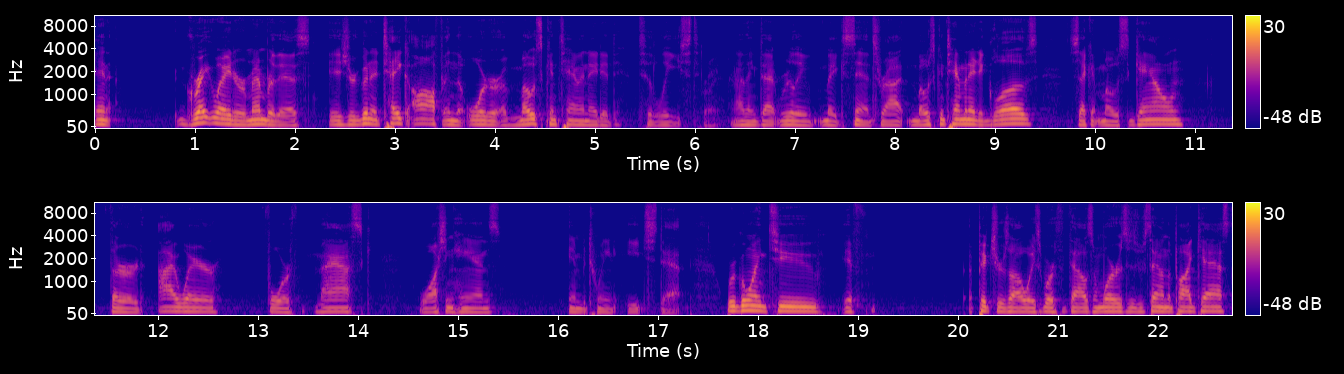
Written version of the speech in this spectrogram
And great way to remember this is you're going to take off in the order of most contaminated to least. Right. And I think that really makes sense, right? Most contaminated gloves, second most gown, third eyewear, fourth mask, washing hands in between each step. We're going to, if a picture is always worth a thousand words, as we say on the podcast,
